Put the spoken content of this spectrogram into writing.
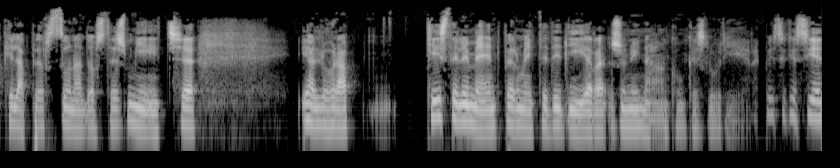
che la persona dosta smiece e allora questo elemento permette di dire sono in anche che sluriere. Penso che sia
